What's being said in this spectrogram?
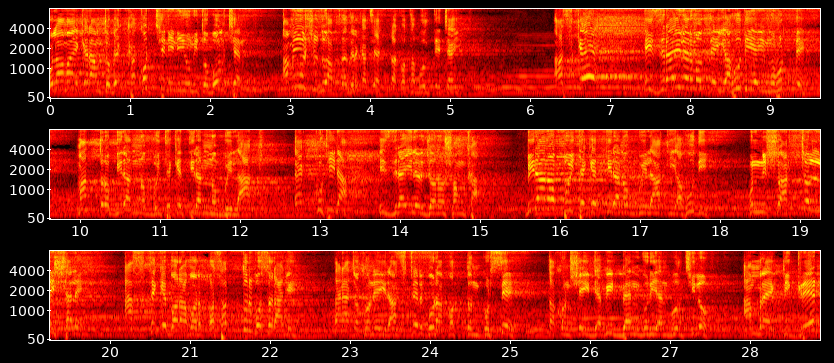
ওলামায় কেরাম তো ব্যাখ্যা করছেনই নিয়মিত বলছেন। আমিও শুধু আপনাদের কাছে একটা কথা বলতে চাই। আজকে ইসরায়েলের মধ্যে ইয়াহুদি এই মুহূর্তে মাত্র বিরানব্বই থেকে তিরানব্বই লাখ, এক কোটি না, ইসরায়েলের জনসংখ্যা বিরানব্বই থেকে তিরানব্বই লাখ ইয়াহুদি উনিশশো আটচল্লিশ সালে, আজ থেকে বরাবর পঁচাত্তর বছর আগে তারা যখন এই রাষ্ট্রের গোড়াপত্তন করছে, তখন সেই ডেভিড ব্যানগুরিয়ান বলছিল, আমরা একটি গ্রেট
